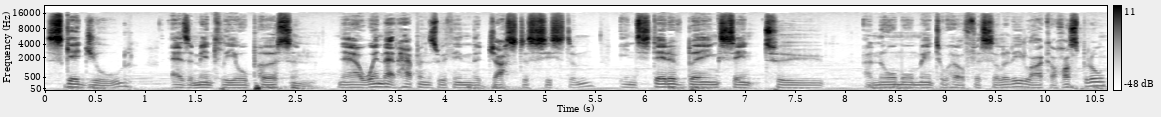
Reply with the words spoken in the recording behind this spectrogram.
scheduled as a mentally ill person. Now, when that happens within the justice system, instead of being sent to a normal mental health facility like a hospital,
